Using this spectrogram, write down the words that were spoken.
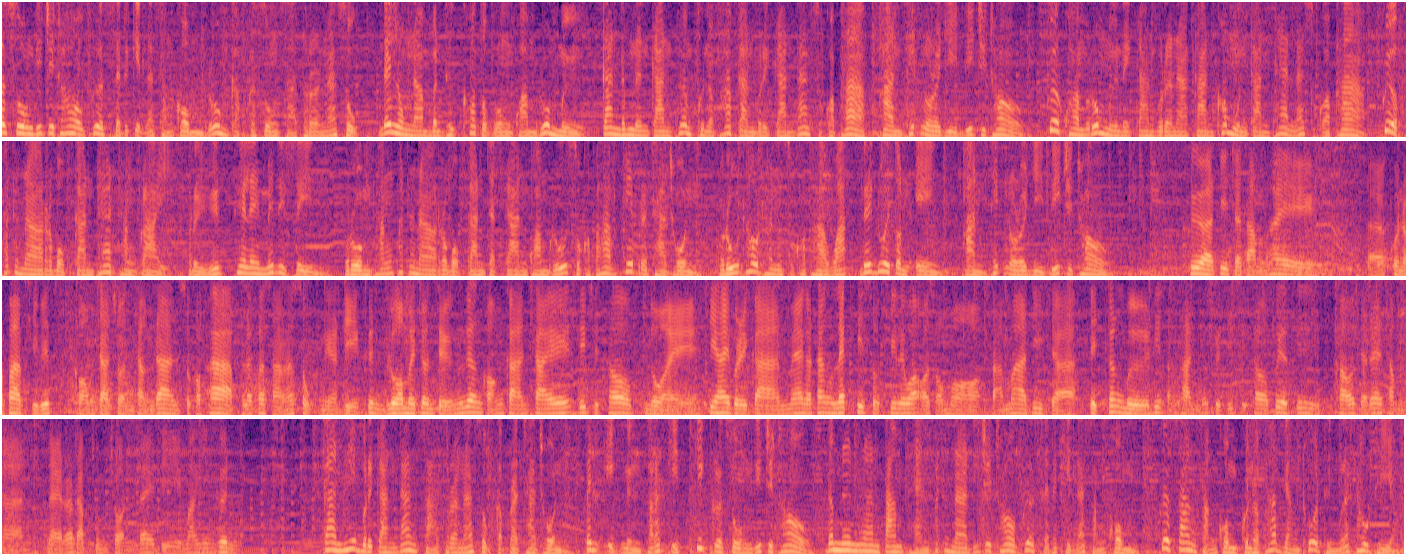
กระทรวงดิจิทัลเพื่อเศรษฐกิจและสังคม ร่วมกับกระทรวงสาธารณสุข ได้ลงนามบันทึกข้อตกลงความร่วมมือ การดำเนินการเพิ่มคุณภาพการบริการด้านสุขภาพ ผ่านเทคโนโลยีดิจิทัล เพื่อความร่วมมือในการบูรณาการข้อมูลการแพทย์และสุขภาพ เพื่อพัฒนาระบบการแพทย์ทางไกล หรือเทเลเมดิซีนรวมทั้งพัฒนาระบบการจัดการความรู้สุขภาพให้ประชาชน รู้เท่าทันสุขภาวะได้ด้วยตนเอง ผ่านเทคโนโลยีดิจิทัล เพื่อที่จะทำให้ คุณภาพชีวิตของประชาชนทางด้านสุขภาพ และก็สาธารณสุขเนี่ยดีขึ้น รวมไปจนถึงเรื่องของการใช้ดิจิทัลหน่วยที่ให้บริการแม้กระทั่งเล็กที่สุดที่เรียกว่าอสม สามารถที่จะติดเครื่องมือที่สำคัญก็คือดิจิทัล เพื่อที่เขาจะได้ทำงานในระดับชุมชนได้ดีมากยิ่งขึ้นการให้บริการด้านสาธารณสุขกับประชาชน เป็นอีกหนึ่งภารกิจที่กระทรวงดิจิทัลดำเนินงานตามแผนพัฒนาดิจิทัล เพื่อเศรษฐกิจและสังคม เพื่อสร้างสังคมคุณภาพอย่างทั่วถึงและเท่าเทียม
